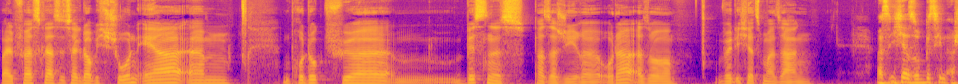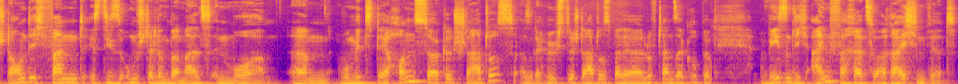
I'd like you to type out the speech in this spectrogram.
weil First Class ist ja, glaube ich, schon eher ähm, ein Produkt für ähm, Business-Passagiere, oder? Also, würde ich jetzt mal sagen. Was ich ja so ein bisschen erstaunlich fand, ist diese Umstellung bei Miles More, ähm, womit der Hon-Circle-Status, also der höchste Status bei der Lufthansa-Gruppe, wesentlich einfacher zu erreichen wird.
